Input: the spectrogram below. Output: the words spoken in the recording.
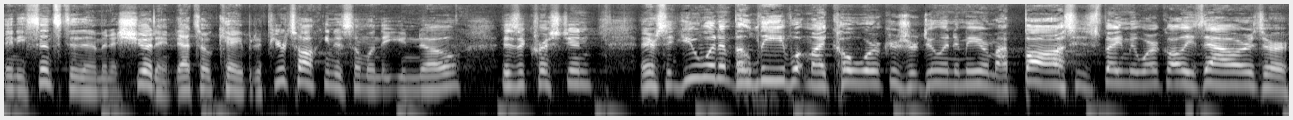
any sense to them and it shouldn't. That's okay. But if you're talking to someone that you know is a Christian and they're saying, you wouldn't believe what my coworkers are doing to me or my boss who's making me work all these hours or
